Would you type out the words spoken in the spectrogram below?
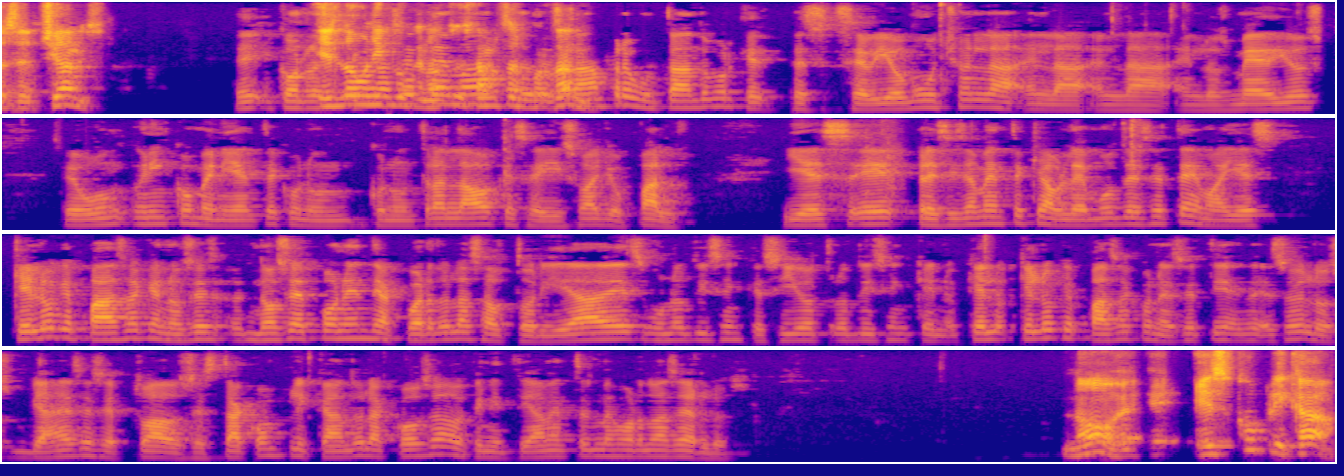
excepciones. es lo único que nosotros estamos abordando. Estaban preguntando porque pues, se vio mucho en, la, en, la, en, la, en los medios que hubo un, inconveniente con un, con un, traslado que se hizo a Yopal. Y es eh, precisamente que hablemos de ese tema. Y es, ¿qué es lo que pasa? Que no se, no se ponen de acuerdo las autoridades. Unos dicen que sí, otros dicen que no. ¿Qué, es lo que pasa con ese, eso de los viajes exceptuados? ¿Se está complicando la cosa o definitivamente es mejor no hacerlos? No, e, e, es complicado,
